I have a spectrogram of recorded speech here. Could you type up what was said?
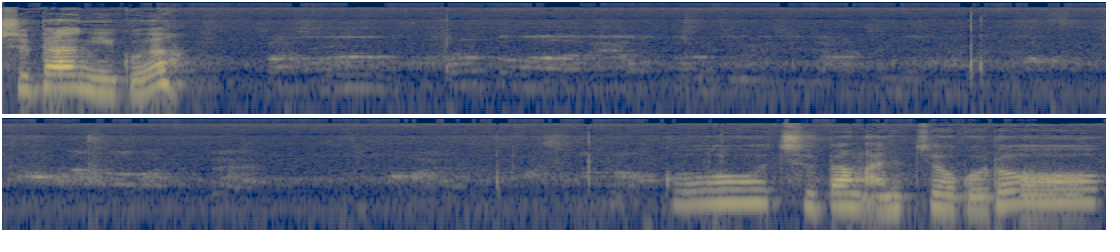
주방이고요. 그 주방 안쪽으로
